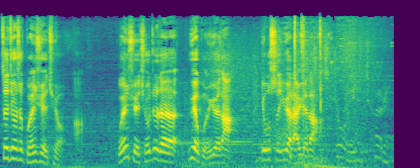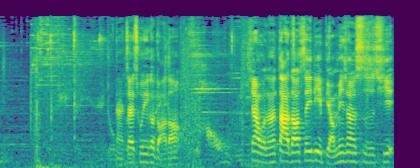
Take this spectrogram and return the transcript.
这就是滚雪球啊！滚雪球就是越滚越大，优势越来越大。哎，再出一个短刀。毫无意现在我的大招 CD 表面上是四十七，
